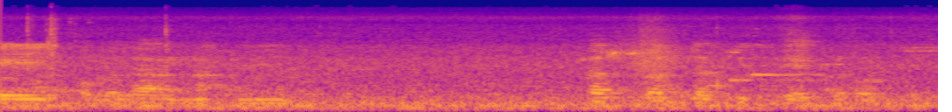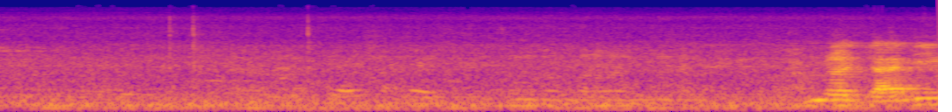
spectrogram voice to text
এই অবদান সশ্রদ্ধ চিত্তে গ্রহণ আমরা জানি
